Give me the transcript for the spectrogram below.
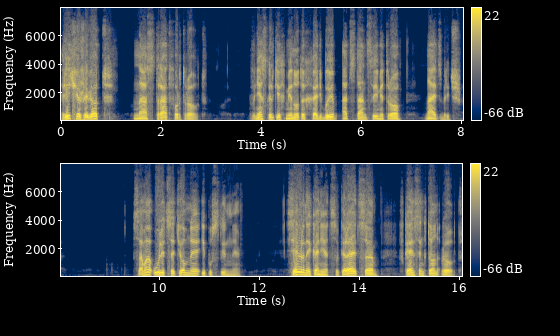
Рича живет на Стратфорд-Роуд, в нескольких минутах ходьбы от станции метро Найтсбридж. Сама улица темная и пустынная. Северный конец упирается в Кенсингтон-Роуд,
